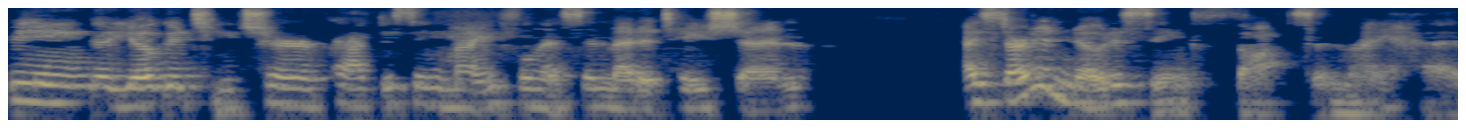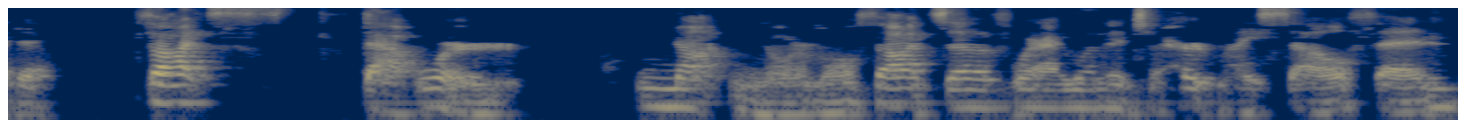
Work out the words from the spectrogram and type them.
being a yoga teacher practicing mindfulness and meditation i started noticing thoughts in my head thoughts that were not normal thoughts of where I wanted to hurt myself and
